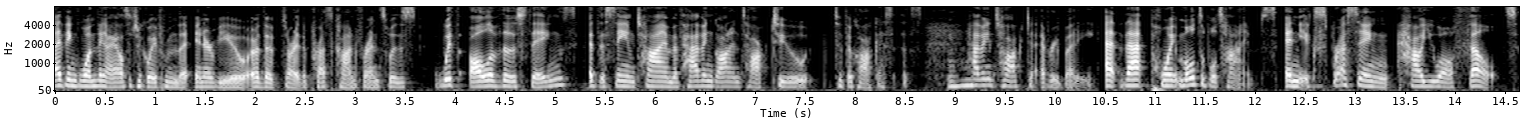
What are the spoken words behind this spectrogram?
I- I think one thing I also took away from the interview or the sorry the press conference was with all of those things at the same time of having gone and talked to to the caucuses, having talked to everybody at that point multiple times and expressing how you all felt,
